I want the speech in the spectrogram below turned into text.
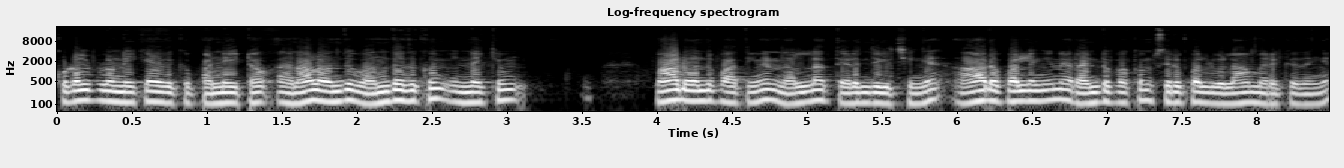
குடல் புழு நீக்கம் இதுக்கு பண்ணிட்டோம். அதனால் வந்து வந்ததுக்கும் இன்றைக்கும் மாடு வந்து பார்த்திங்கன்னா நல்லா தெரிஞ்சுக்கிச்சிங்க ஆறு பல்லுங்கன்னு ரெண்டு பக்கம் சிறுபல் விழாமல் இருக்குதுங்க.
